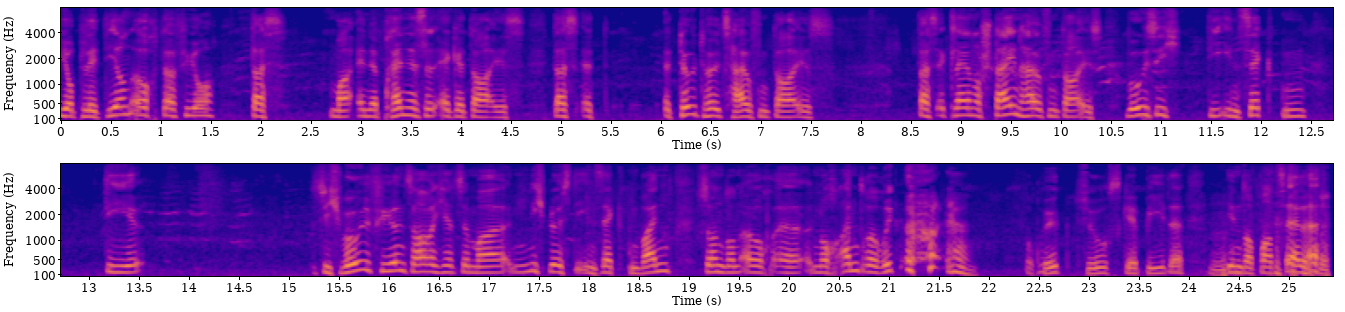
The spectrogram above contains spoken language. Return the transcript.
Wir plädieren auch dafür, dass mal eine Brennnesselecke da ist, dass ein, ein Totholzhaufen da ist, dass ein kleiner Steinhaufen da ist, wo sich die Insekten, die sich wohlfühlen, sage ich jetzt mal, nicht bloß die Insektenwand, sondern auch äh, noch andere Rück Rückzugsgebiete mhm. in der Parzelle.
